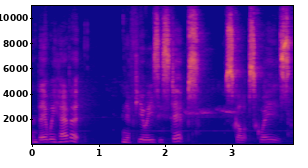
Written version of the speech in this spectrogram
And there we have it in a few easy steps, scallop squares.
